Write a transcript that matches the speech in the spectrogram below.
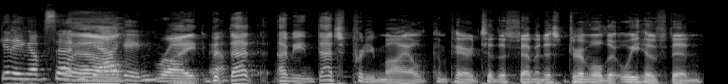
getting upset Well, and gagging? Right. Yeah. But that, I mean, that's pretty mild compared to the feminist drivel that we have been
